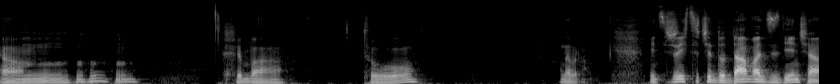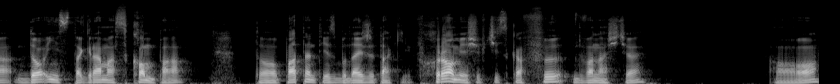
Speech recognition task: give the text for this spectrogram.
Um, chyba tu. Dobra. Więc jeżeli chcecie dodawać zdjęcia do Instagrama z kompa, to patent jest bodajże taki. W Chromie się wciska F12. O,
